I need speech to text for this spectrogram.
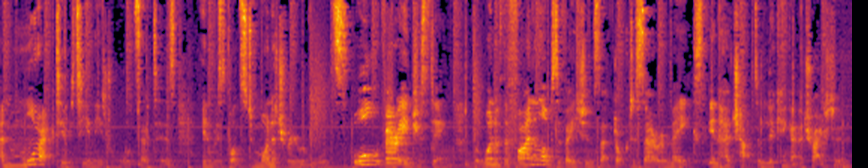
and more activity in these reward centres in response to monetary rewards. All very interesting, but one of the final observations that Dr. Sarah makes in her chapter looking at attraction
